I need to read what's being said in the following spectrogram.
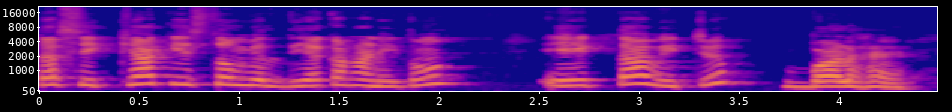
ਤਾਂ ਸਿੱਖਿਆ ਕਿਸ ਤੋਂ ਮਿਲਦੀ ਹੈ ਕਹਾਣੀ ਤੋਂ? ਏਕਤਾ ਵਿੱਚ ਬਲ ਹੈ।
